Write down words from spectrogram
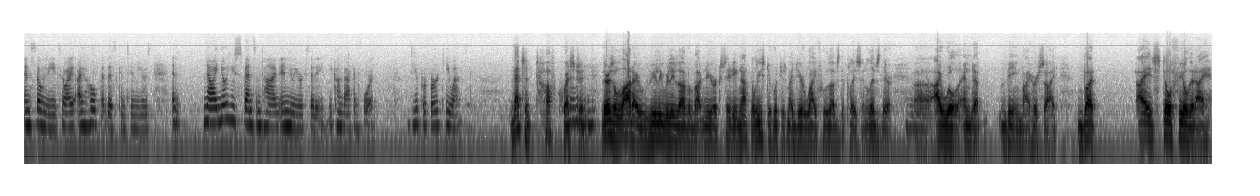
and so neat. So I, I hope that this continues. And now, I know you spend some time in New York City. You come back and forth. Do you prefer Key West? That's a tough question. There's a lot I really, really love about New York City, not the least of which is my dear wife who loves the place and lives there. Mm -hmm. uh, I will end up being by her side. But I still feel that I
